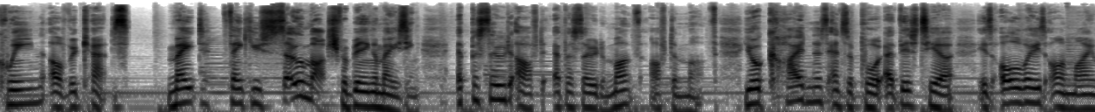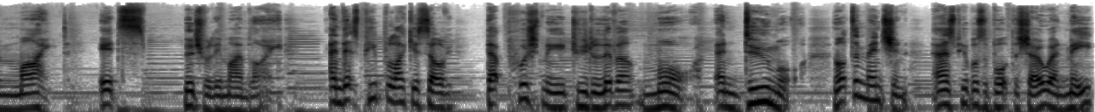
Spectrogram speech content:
Queen of the Cats. Mate, thank you so much for being amazing. Episode after episode, month after month. Your kindness and support at this tier is always on my mind. It's literally mind blowing. And it's people like yourself that push me to deliver more and do more. Not to mention, as people support the show and me,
